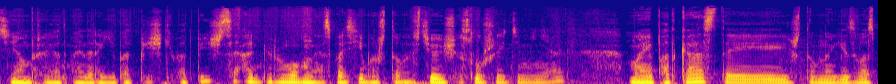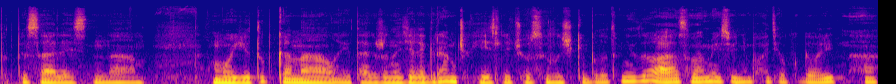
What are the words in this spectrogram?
Всем привет, мои дорогие подписчики, подписчицы. Огромное спасибо, что вы все еще слушаете меня, мои подкасты, что многие из вас подписались на мой YouTube канал и также на телеграмчик, если что, ссылочки будут внизу. А с вами я сегодня хотел поговорить на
